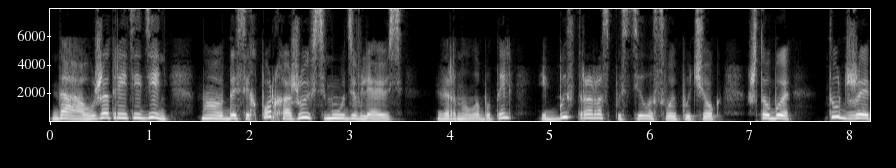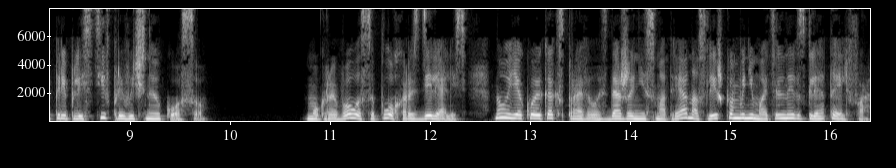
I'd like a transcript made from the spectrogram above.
«Да, уже третий день, но до сих пор хожу и всему удивляюсь», — вернула бутыль и быстро распустила свой пучок, чтобы тут же переплести в привычную косу. Мокрые волосы плохо разделялись, но я кое-как справилась, даже несмотря на слишком внимательный взгляд эльфа.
